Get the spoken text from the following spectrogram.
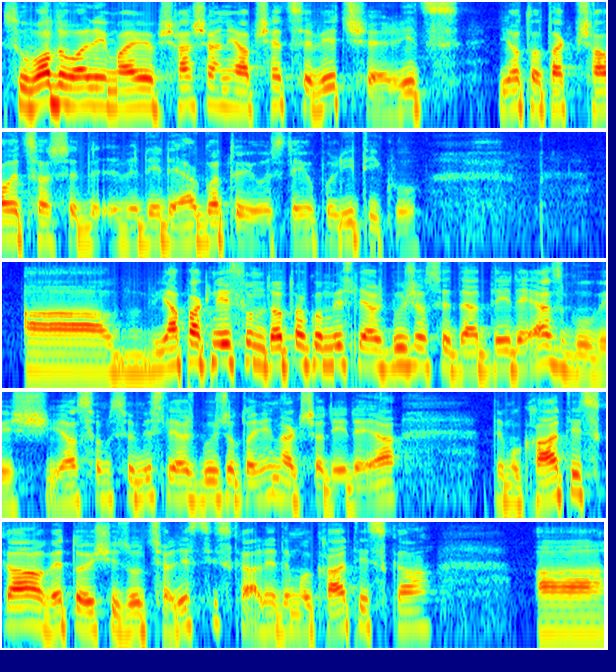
suwodowali mają przeszania przece wiecie, więc ja to tak pszałe, co się w DDR gotują z tej polityku. A ja pak nisam do tego myślał, aż dużo się da DDR zgubisz. Ja sam się myślał, aż dużo to inaczej DDR, demokratyczna, wetojszy socjalistyczna, ale demokratyczna, a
